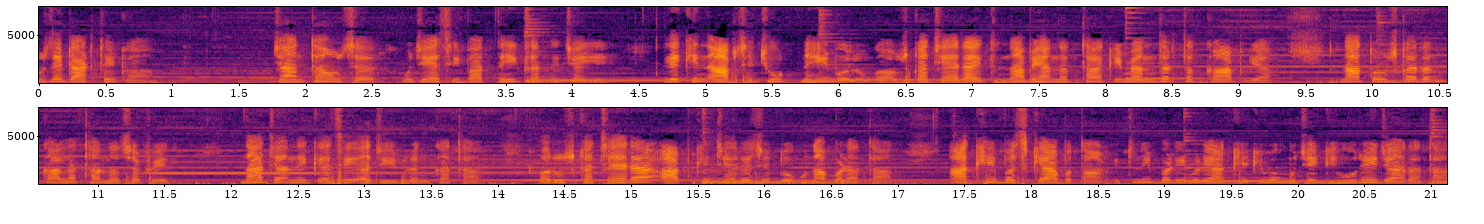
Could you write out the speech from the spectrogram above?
उसने डांटते कहा। जानता हूँ, सर, मुझे ऐसी बात नहीं करनी चाहिए, लेकिन आपसे झूठ नहीं बोलूँगा। उसका चेहरा इतना भयानक था कि मैं अंदर तक काँप गया। ना तो उसका रंग काला था, ना सफ़ेद। ना जाने कैसे अजीब रंग का था। और उसका चेहरा आपके चेहरे से दोगुना बड़ा था। आँखें बस क्या बताऊँ, इतनी बड़ी बड़ी आँखें कि वो मुझे घूरे जा रहा था।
